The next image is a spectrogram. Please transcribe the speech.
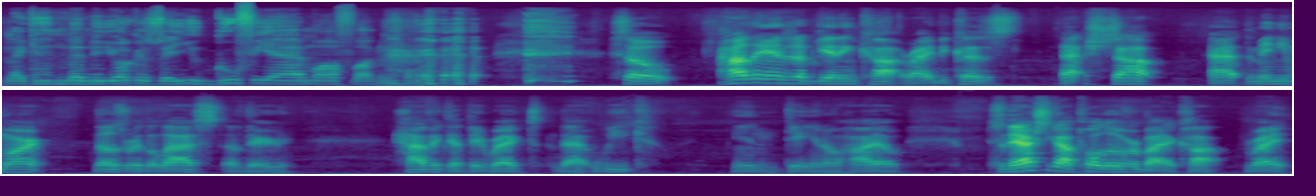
Like in the New Yorkers say, you goofy ass motherfucker. So how they ended up getting caught, right? Because that shop at the mini mart, those were the last of their havoc that they wrecked that week in Dayton, Ohio. So they actually got pulled over by a cop, right?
